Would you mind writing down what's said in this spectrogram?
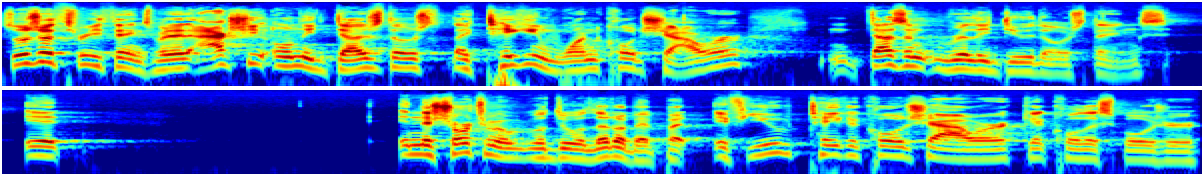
So those are three things, but it actually only does those. Like taking one cold shower doesn't really do those things. It in the short term, we'll do a little bit, but if you take a cold shower, get cold exposure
